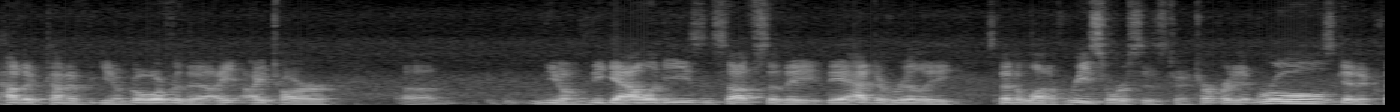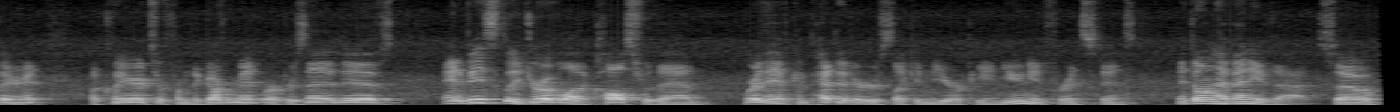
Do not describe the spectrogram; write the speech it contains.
how to kind of you know go over the ITAR, um, you know, legalities and stuff. So they they had to really spend a lot of resources to interpret it rules, get a clearance a clear answer from the government representatives, and it basically drove a lot of costs for them, where they have competitors like in the European Union, for instance, that don't have any of that. So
